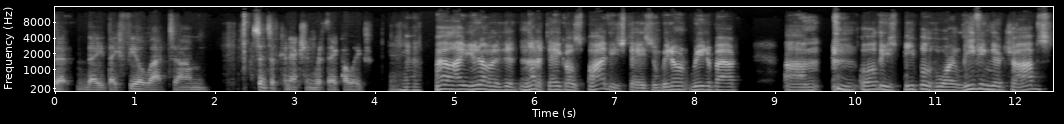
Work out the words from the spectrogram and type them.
that they, they feel that um, sense of connection with their colleagues. Yeah. Well, I, you know, not a day goes by these days, and we don't read about um, all these people who are leaving their jobs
